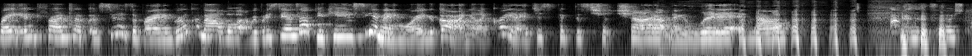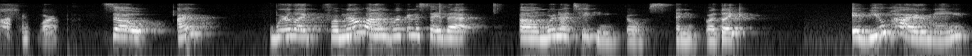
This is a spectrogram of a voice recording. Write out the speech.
Right in front of, as soon as the bride and groom come out, well, everybody stands up. You can't even see them anymore. You're gone. You're like, great, I just picked this sh- shot up and I lit it, and now and there's no shot anymore. So I, we're like, from now on, we're going to say that um, we're not taking those any, but like, if you hire me,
